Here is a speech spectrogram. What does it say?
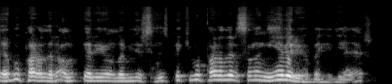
e, bu paraları alıp veriyor olabilirsiniz. Peki bu paraları sana niye veriyor belediyeler?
